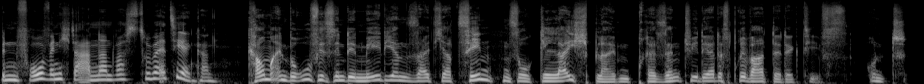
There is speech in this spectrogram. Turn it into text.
bin froh, wenn ich da anderen was drüber erzählen kann. Kaum ein Beruf ist in den Medien seit Jahrzehnten so gleichbleibend präsent wie der des Privatdetektivs. Und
